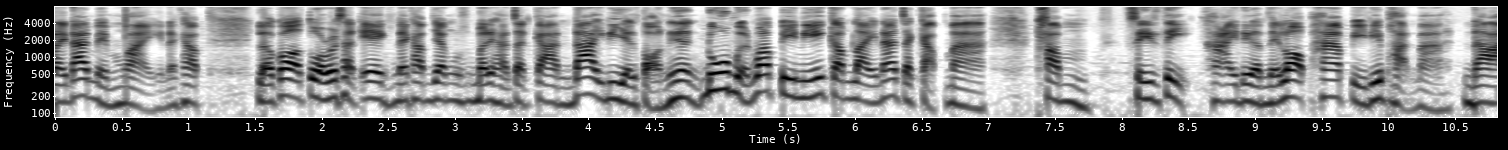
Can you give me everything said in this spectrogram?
รายได้ใหม่ๆนะครับแล้วก็ตัวบริษัทเองนะครับยังบริหารจัดการได้ดีอย่างต่อเนื่อง ดูเหมือนว่าปีนี้กำไรน่าจะกลับมาทำสถิติไฮเดิมในรอบ 5 ปีที่ผ่านมาได้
